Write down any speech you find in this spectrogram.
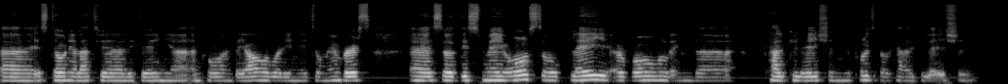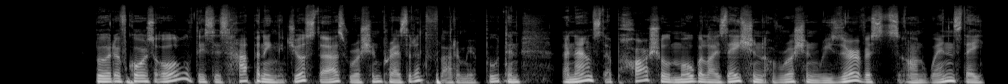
uh, Estonia, Latvia, Lithuania, and Poland they are already NATO members. Uh, so this may also play a role in the calculation, in the political calculation. But of course, all of this is happening just as Russian President Vladimir Putin announced a partial mobilization of Russian reservists on Wednesday,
